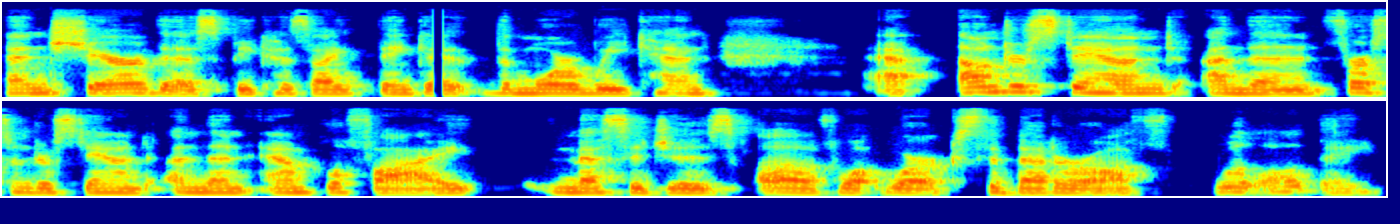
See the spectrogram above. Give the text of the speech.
and share this because I think it, the more we can understand and then first understand and then amplify messages of what works, the better off we'll all be.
